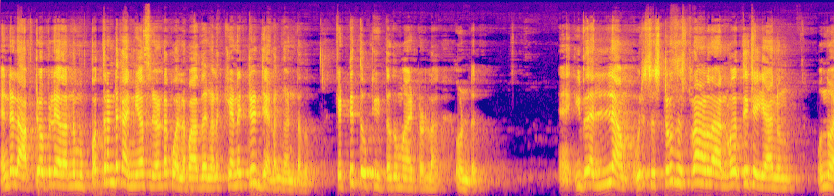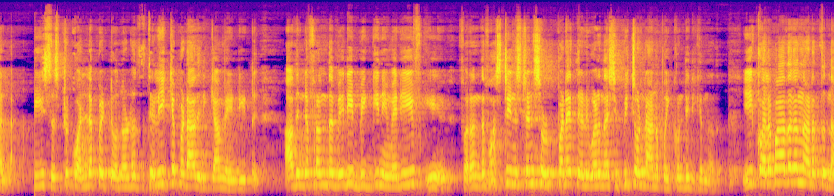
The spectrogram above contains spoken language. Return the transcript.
എന്റെ ലാപ്ടോപ്പിൽ ഏതാണ്ട് മുപ്പത്തിരണ്ട് കന്യാസ്ത്രീകളുടെ കൊലപാതകങ്ങൾ കിണറ്റിൽ ജലം കണ്ടതും കെട്ടിത്തൂക്കിയിട്ടതുമായിട്ടുള്ള ഉണ്ട്. ഇതെല്ലാം ഒരു സിസ്റ്റർ സിസ്റ്ററാണ് ആത്മഹത്യ ചെയ്യാനും ഒന്നുമല്ല. ഈ സിസ്റ്റർ കൊല്ലപ്പെട്ടു എന്നുള്ളത് തെളിയിക്കപ്പെടാതിരിക്കാൻ വേണ്ടിയിട്ട് അതിന്റെ from the very beginning very from the first instance ഉൾപ്പെടെ തെളിവുകൾ നശിപ്പിച്ചുകൊണ്ടാണ് പോയിക്കൊണ്ടിരിക്കുന്നത്. ഈ കൊലപാതകം നടത്തുന്ന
